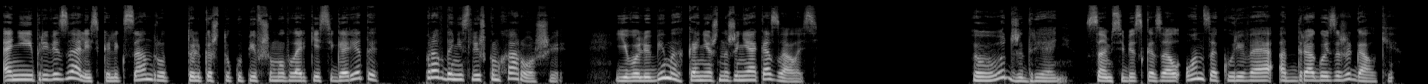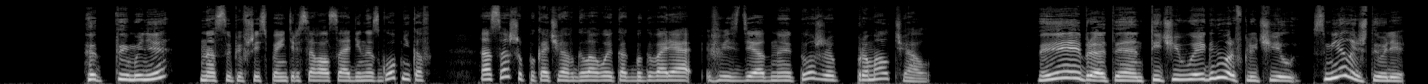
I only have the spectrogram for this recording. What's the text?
они и привязались к Александру, только что купившему в ларьке сигареты, правда, не слишком хорошие. Его любимых, конечно же, не оказалось. «Вот же дрянь», — сам себе сказал он, закуривая от дорогой зажигалки. «Ты мне?» — насупившись, поинтересовался один из гопников, а Саша, покачав головой, как бы говоря, везде одно и то же, промолчал. «Эй, братан, ты чего игнор включил? Смелый, что ли?»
